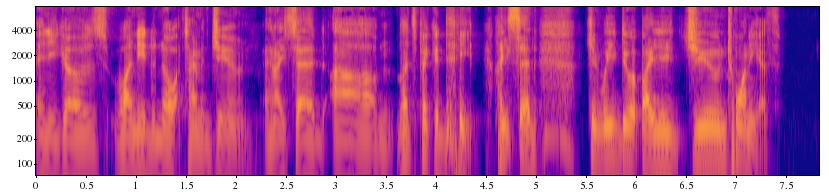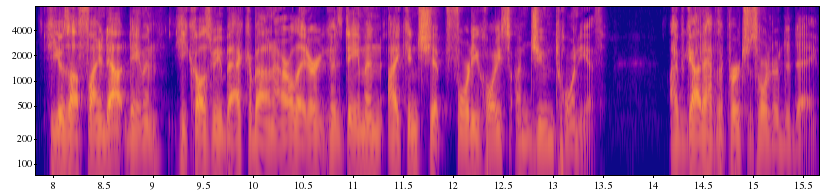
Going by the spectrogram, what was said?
And he goes, Well, I need to know what time in June. And I said, um, Let's pick a date. I said, Can we do it by June 20th? He goes, I'll find out, Damon. He calls me back about an hour later. He goes, Damon, I can ship 40 hoists on June 20th. I've got to have the purchase order today.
